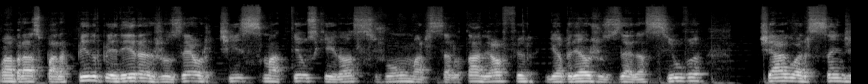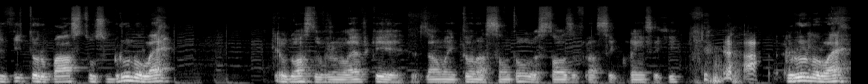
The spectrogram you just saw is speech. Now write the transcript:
Um abraço para Pedro Pereira, José Ortiz, Matheus Queiroz, João Marcelo Talhofer, Gabriel José da Silva, Thiago Arsande, Vitor Bastos, Bruno Lé. Eu gosto do Bruno Lé porque dá uma entonação tão gostosa para a sequência aqui. Bruno Lé,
